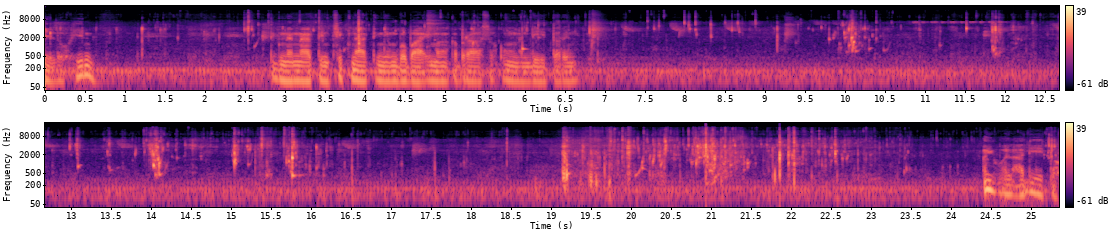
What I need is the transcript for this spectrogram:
kilohin. Tignan natin check natin yung babae mga kabraso kung nandito rin ay wala dito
